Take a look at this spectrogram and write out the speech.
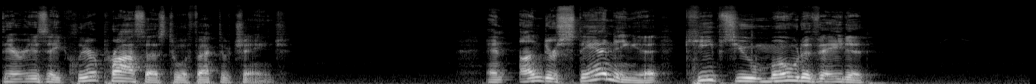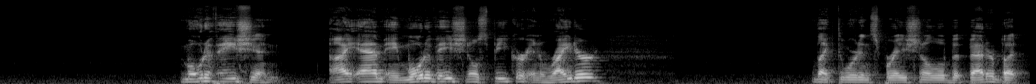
There is a clear process to effective change. And understanding it keeps you motivated. Motivation. I am a motivational speaker and writer. Like the word inspirational a little bit better, but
